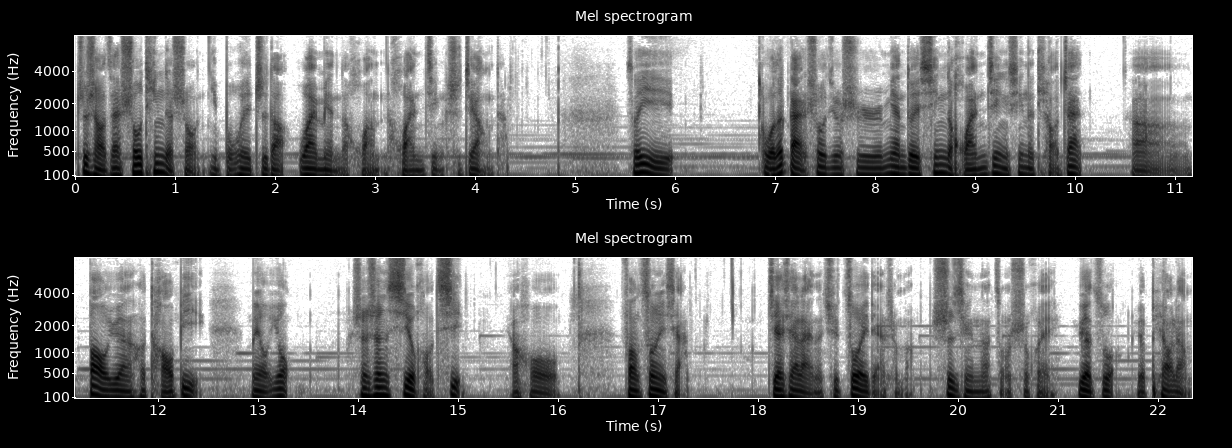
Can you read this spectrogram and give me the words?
至少在收听的时候，你不会知道外面的环环境是这样的。所以我的感受就是，面对新的环境、新的挑战，啊，抱怨和逃避没有用，深深吸一口气，然后放松一下，接下来呢去做一点什么事情呢，总是会越做越漂亮的。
